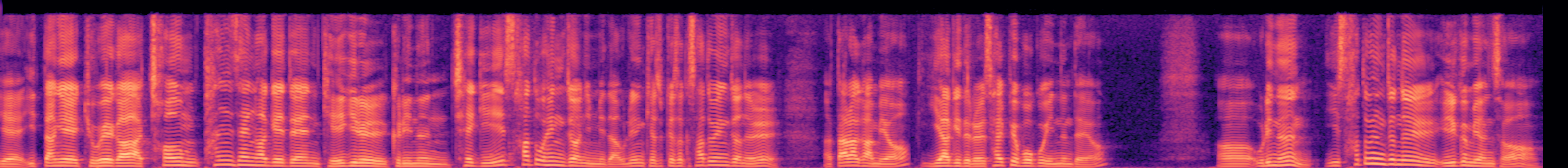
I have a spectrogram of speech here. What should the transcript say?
예, 이 땅에 교회가 처음 탄생하게 된 계기를 그리는 책이 사도행전입니다. 우리는 계속해서 그 사도행전을 따라가며 이야기들을 살펴보고 있는데요. 어, 우리는 이 사도행전을 읽으면서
